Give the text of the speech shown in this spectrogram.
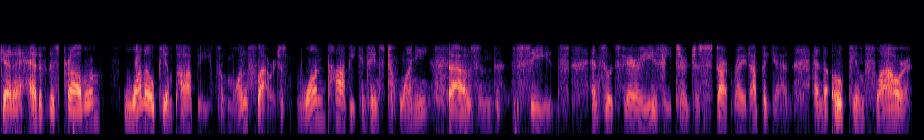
get ahead of this problem, one opium poppy from one flower, just one poppy contains 20,000 seeds. And so it's very easy to just start right up again. And the opium flower,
